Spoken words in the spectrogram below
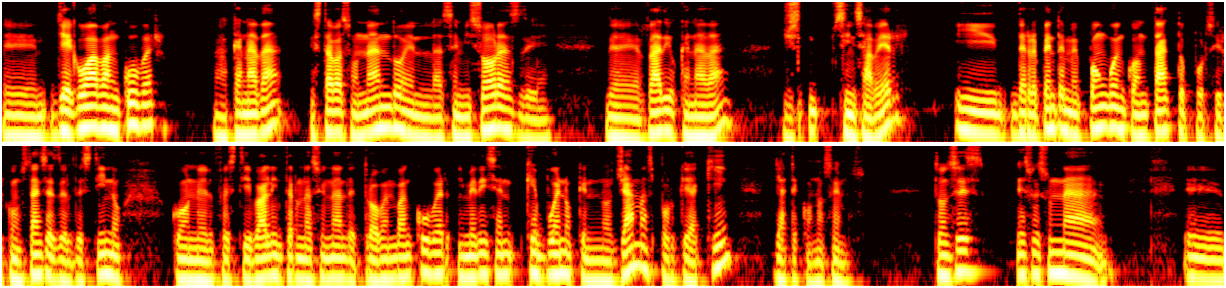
Eh, llegó a Vancouver, a Canadá, estaba sonando en las emisoras de, de Radio Canadá sin saber y de repente me pongo en contacto por circunstancias del destino con el Festival Internacional de Trova en Vancouver y me dicen qué bueno que nos llamas porque aquí ya te conocemos. Entonces, eso es una eh,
